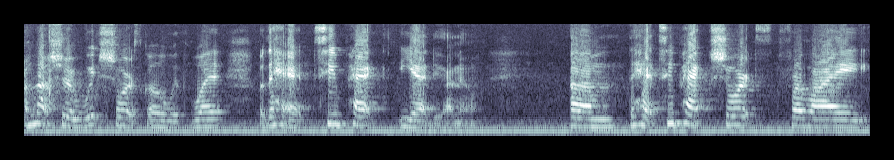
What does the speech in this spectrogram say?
I'm not sure which shorts go with what but they had two pack yeah I do I know. Um, they had two pack shorts for like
